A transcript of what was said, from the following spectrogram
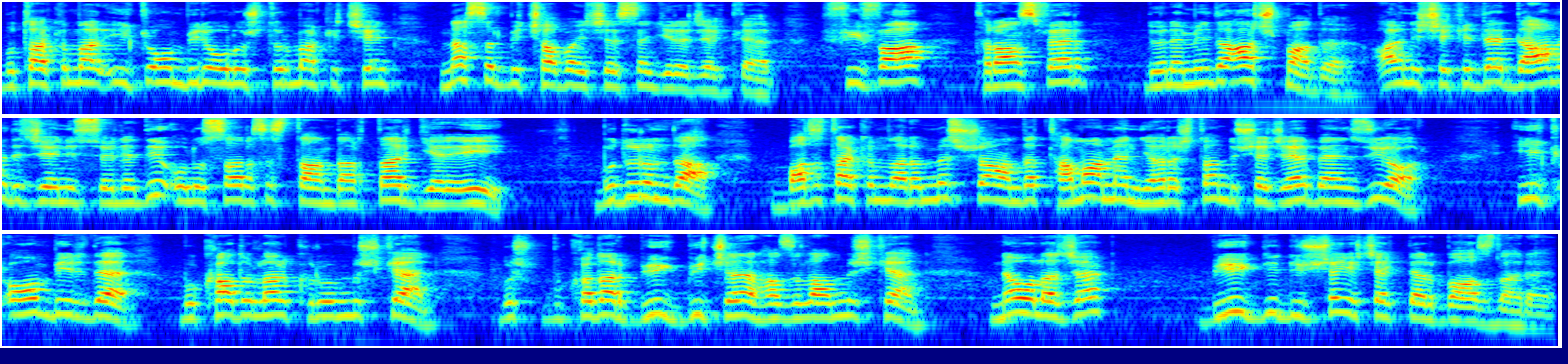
Bu takımlar ilk 11'i oluşturmak için nasıl bir çaba içerisine girecekler? FIFA transfer dönemini de açmadı. Aynı şekilde devam edeceğini söyledi uluslararası standartlar gereği. Bu durumda bazı takımlarımız şu anda tamamen yarıştan düşeceğe benziyor. İlk 11'de bu kadrolar kurulmuşken, bu, bu kadar büyük bütçeler hazırlanmışken ne olacak? Büyük bir düşüşe geçecekler bazıları.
